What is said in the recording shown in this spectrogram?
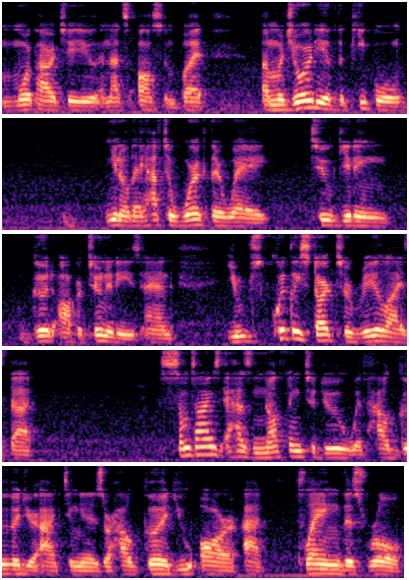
more power to you, and that's awesome. But a majority of the people, you know, they have to work their way to getting good opportunities. And you quickly start to realize that sometimes it has nothing to do with how good your acting is or how good you are at playing this role.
